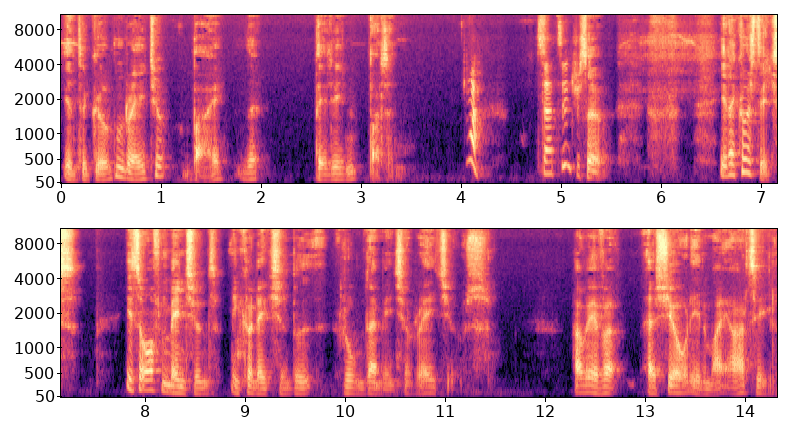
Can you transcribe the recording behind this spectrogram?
in the golden ratio by the belly button. Yeah, that's interesting. So, in acoustics, it's often mentioned in connection with room dimension ratios. However, as shown in my article,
